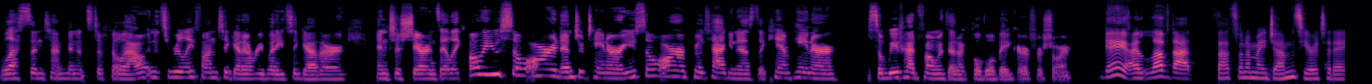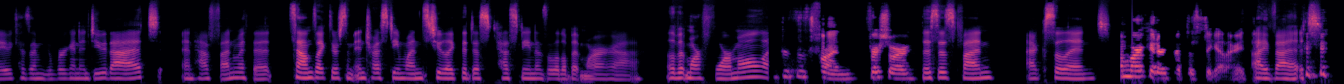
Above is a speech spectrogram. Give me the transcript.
less than 10 minutes to fill out. And it's really fun to get everybody together and to share and say, like, oh, you so are an entertainer, you so are a protagonist, a campaigner. So we've had fun with it at Coldwell Banker for sure. Yay, I love that. That's one of my gems here today because I'm, we're going to do that and have fun with it. Sounds like there's some interesting ones too. Like the disc testing is a little bit more, uh, a little bit more formal. This is fun for sure. This is fun. Excellent. A marketer put this together. I, I bet.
